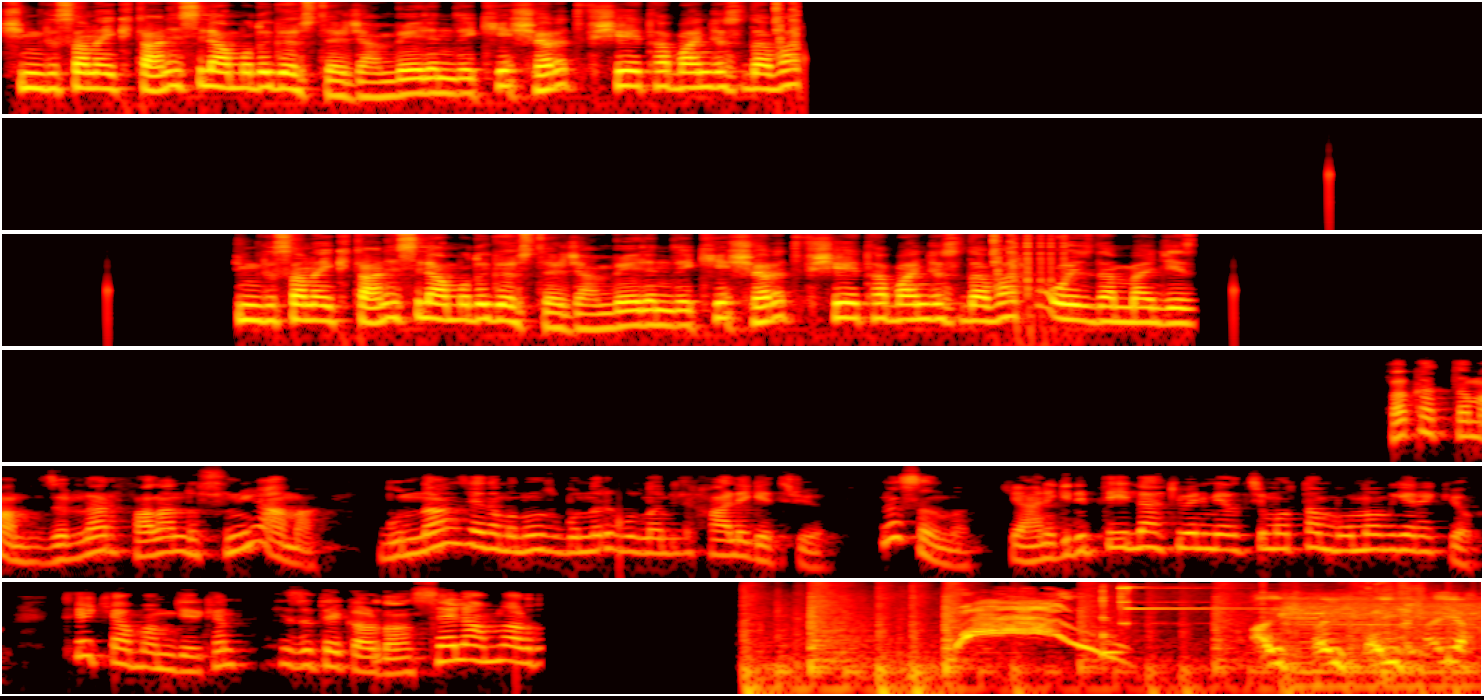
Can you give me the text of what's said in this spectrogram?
Şimdi sana iki tane silah modu göstereceğim ve elimdeki işaret fişeği tabancası da var. Şimdi sana iki tane silah modu göstereceğim ve elimdeki işaret fişeği tabancası da var. O yüzden bence Fakat tamam zırhlar falan da sunuyor ama bundan ziyade modumuz bunları bulunabilir hale getiriyor. Nasıl mı? Yani gidip de illa ki benim yaratıcı moddan bulmam gerek yok. Tek yapmam gereken herkese tekrardan selamlar. Ay ay ay ay. ay.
